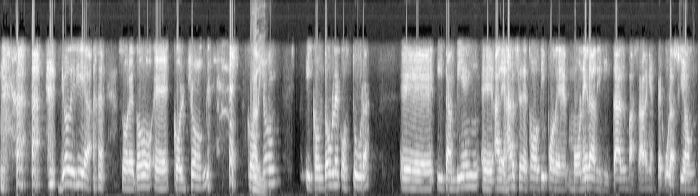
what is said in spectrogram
Yo diría, sobre todo, eh, colchón colchón y con doble costura eh, y también eh, alejarse de todo tipo de moneda digital basada en especulación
